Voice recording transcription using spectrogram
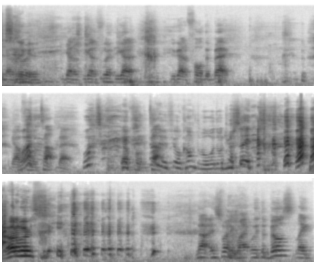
This gotta nigga. You gotta, you gotta flip. You gotta, you gotta fold it back. You gotta What? fold the top back. What? Gotta pull the I top. didn't feel comfortable with what you say. Lord of mercy. No, it's funny. Right? With the Bills, like,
